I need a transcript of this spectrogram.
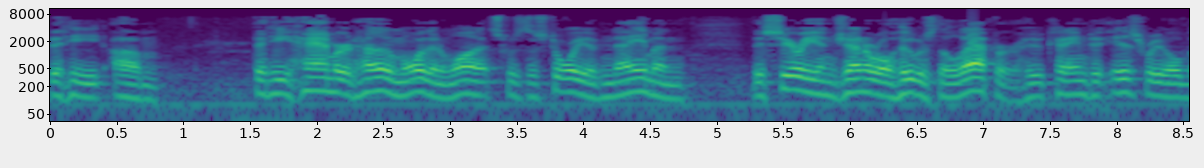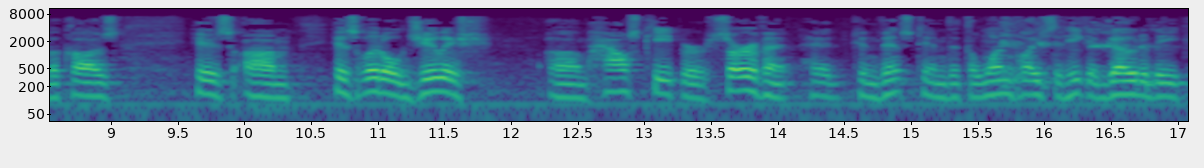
that he, um, that he hammered home more than once was the story of Naaman, the Syrian general who was the leper who came to Israel because his, um, his little Jewish um, housekeeper servant had convinced him that the one place that he could go to be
